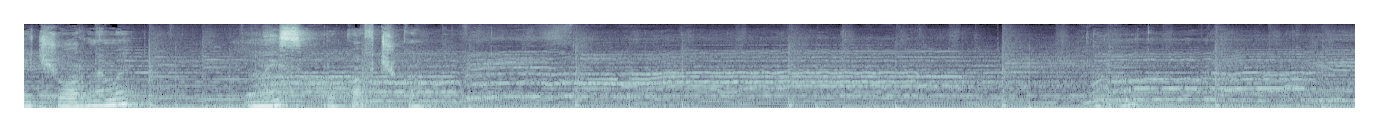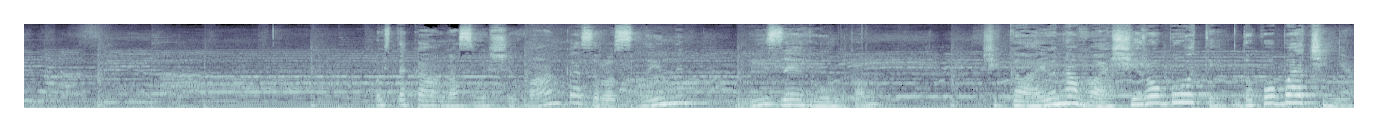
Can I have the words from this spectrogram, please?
і чорними низ рукавчика. Ось така у нас вишиванка з рослинним візерунком. Чекаю на ваші роботи. До побачення!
